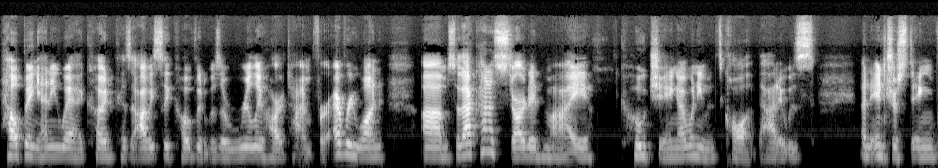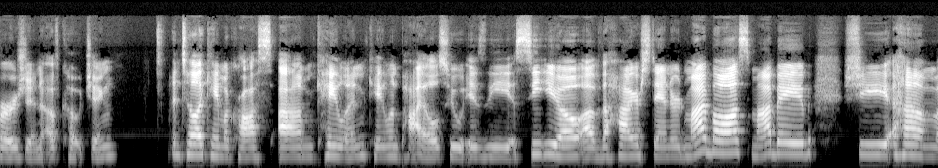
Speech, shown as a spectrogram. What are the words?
helping any way I could because obviously COVID was a really hard time for everyone. Um, so that kind of started my coaching. I wouldn't even call it that. It was an interesting version of coaching until I came across um, Kaylin, Kaylin Piles, who is the CEO of the Higher Standard, my boss, my babe. She um,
